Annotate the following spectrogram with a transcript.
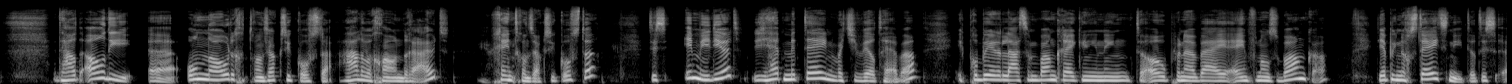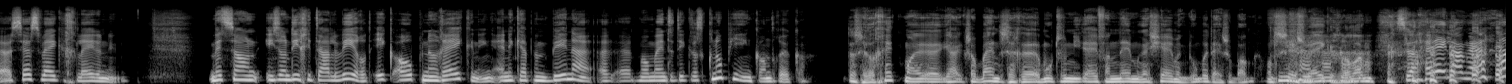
Het haalt al die uh, onnodige transactiekosten, halen we gewoon eruit. Ja. Geen transactiekosten. Het is immediate. Je hebt meteen wat je wilt hebben. Ik probeerde laatst een bankrekening te openen bij een van onze banken. Die heb ik nog steeds niet. Dat is uh, zes weken geleden nu. Met zo'n, in zo'n digitale wereld. Ik open een rekening en ik heb hem binnen uh, het moment dat ik dat knopje in kan drukken. Dat is heel gek, maar uh, ja, ik zou bijna zeggen, moeten we niet even een naming en shaming doen bij deze bank? Want zes ja. weken is wel lang. Het is wel heel lang, hè?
